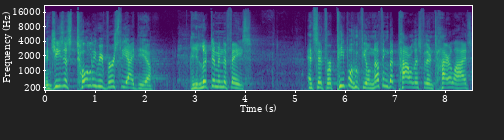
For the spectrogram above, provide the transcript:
And Jesus totally reversed the idea. He looked him in the face and said, For people who feel nothing but powerless for their entire lives,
